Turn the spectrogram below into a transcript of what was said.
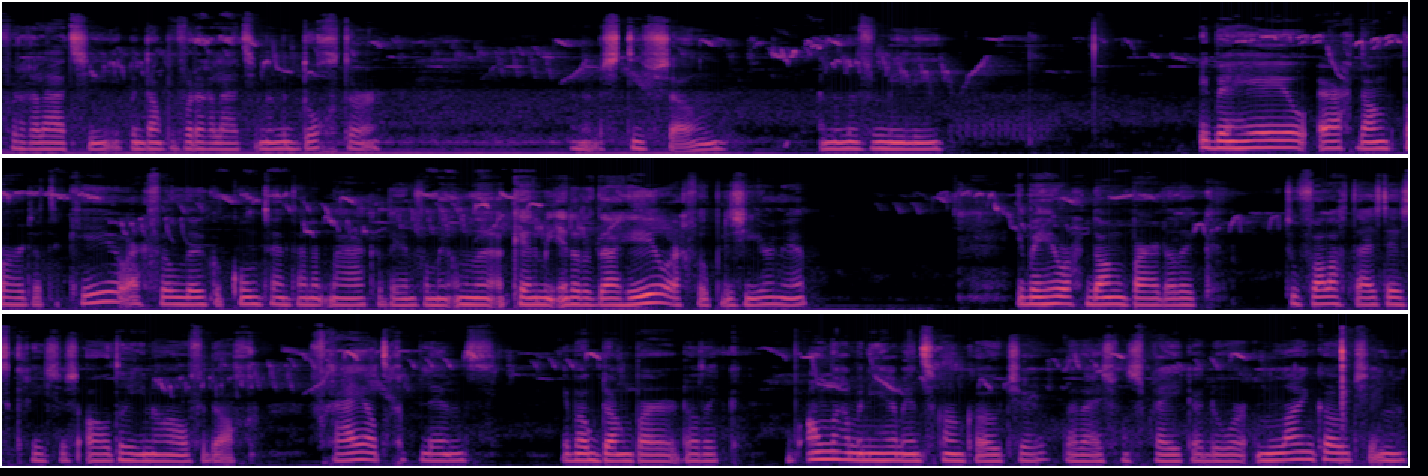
Voor de relatie, ik ben dankbaar voor de relatie met mijn dochter. En met mijn stiefzoon. En met mijn familie. Ik ben heel erg dankbaar dat ik heel erg veel leuke content aan het maken ben voor mijn online academy. En dat ik daar heel erg veel plezier in heb. Ik ben heel erg dankbaar dat ik toevallig tijdens deze crisis al 3,5 dag vrij had gepland. Ik ben ook dankbaar dat ik op andere manieren mensen kan coachen, bij wijze van spreken door online coaching.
